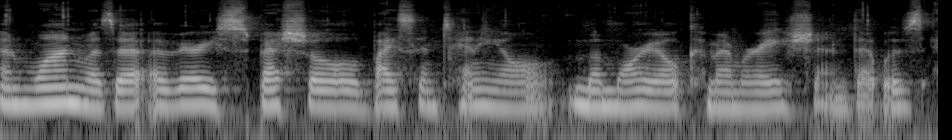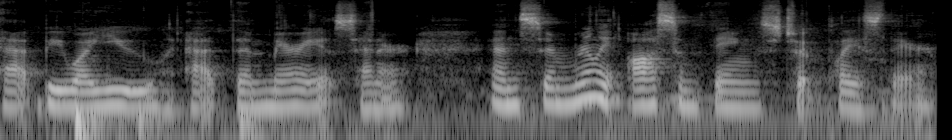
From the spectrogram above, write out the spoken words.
and one was a, a, very special bicentennial memorial commemoration that was at BYU at the Marriott Center, and some really awesome things took place there.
